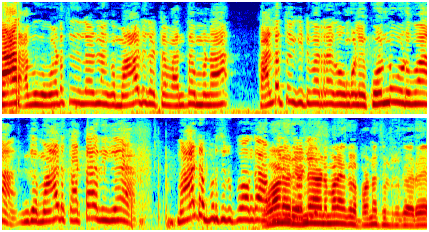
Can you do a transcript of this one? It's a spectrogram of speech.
நான் அவங்க உடச்சதுல நாங்க மாடு கட்ட வந்தோம்னா கள்ள தூக்கிட்டு வர்றாங்க உங்களை கொண்டு விடுவோம் இங்க மாடு கட்டாதீங்க. மாட்டை பிடிச்சிட்டு போங்க ஓனர் என்ன எங்களை பண்ண சொல்லிருக்காரு.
